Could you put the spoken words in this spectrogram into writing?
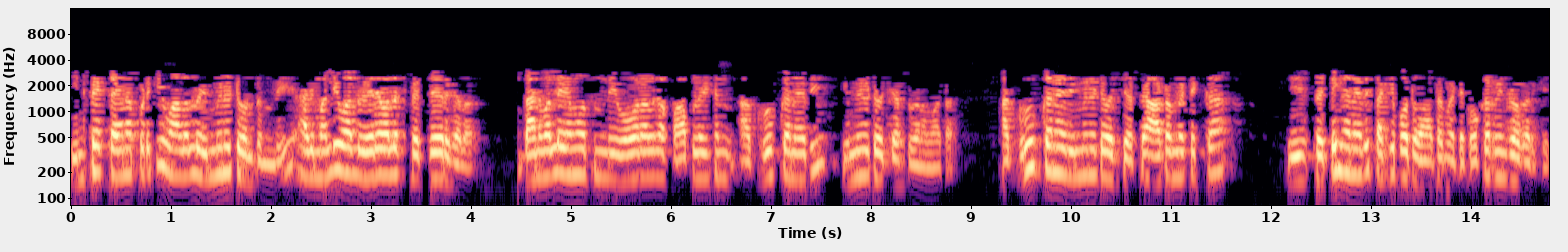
ఇన్ఫెక్ట్ అయినప్పటికీ వాళ్ళలో ఇమ్యూనిటీ ఉంటుంది. అది మళ్ళీ వాళ్ళు వేరే వాళ్ళకి స్ప్రెడ్ చేయరు కదా. దానివల్ల ఏమవుతుంది? ఓవరాల్గా పాపులేషన్ ఆ గ్రూప్ అనేది ఇమ్యూనిటీ వచ్చేస్తుంది అనమాట ఆ గ్రూప్ అనేది ఇమ్యూనిటీ వచ్చేస్తే ఆటోమేటిక్గా ఈ స్ప్రెడ్డింగ్ అనేది తగ్గిపోతుంది ఆటోమేటిక్ ఒకరి నుంచి ఒకరికి.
